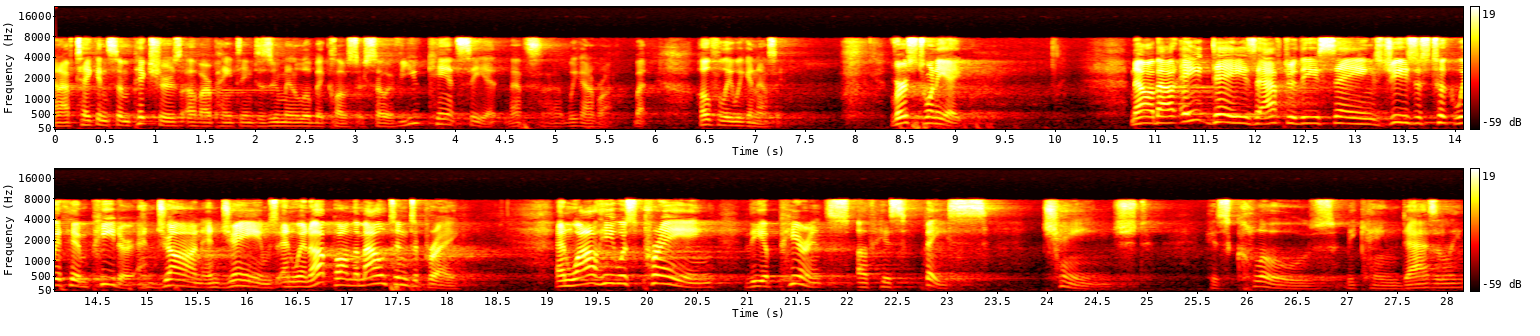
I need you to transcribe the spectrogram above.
And I've taken some pictures of our painting to zoom in a little bit closer. So if you can't see it, that's uh, we got a problem. But hopefully we can now see. Verse 28. Now, about eight days after these sayings, Jesus took with him Peter and John and James and went up on the mountain to pray. And while he was praying, the appearance of his face changed. His clothes became dazzling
